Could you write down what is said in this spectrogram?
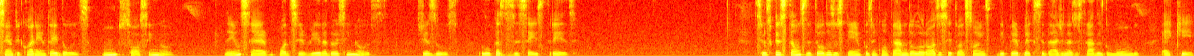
142 Um só Senhor. Nenhum servo pode servir a dois senhores. Jesus, Lucas 16, 13. Se os cristãos de todos os tempos encontraram dolorosas situações de perplexidade nas estradas do mundo, é que,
